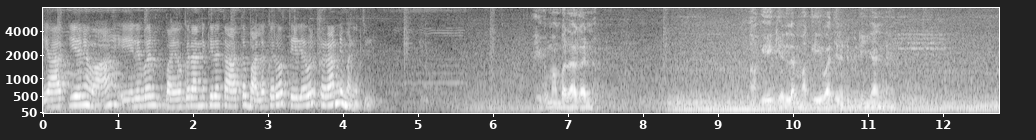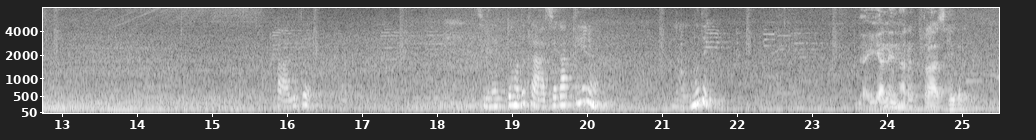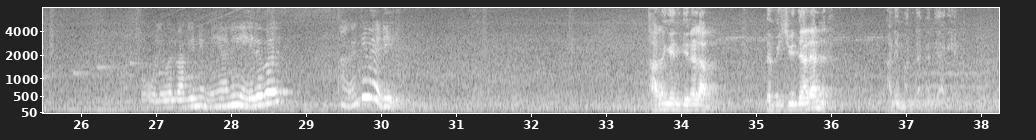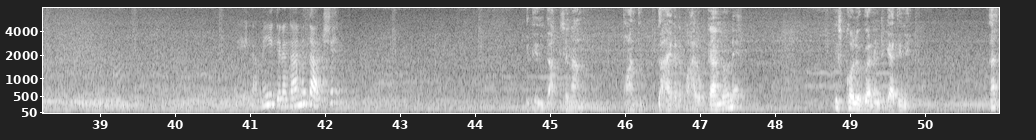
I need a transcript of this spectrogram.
එයා කියනවා ඒ ලෙවල් බයෝ කරන්න කියලා තාත්තා බල කරොත් ඒ ලෙවල් කරන්නෙම නැතිලු. ඒක මම බලා ගන්නවා. මගේ කෙල්ල මගේ වචනෙට පිටින් යන්නේ නැහැ. පාලිත. සිනෙට්ට හොඳ ක්ලාස් එකක් තියෙනවා. යමුද? දැන් යන්නේ නරක ක්ලාස් එකකට. ඕ ලෙවල් වගේ නෙමෙයි යන්නේ ඒ ලෙවල් තරඟෙ වැඩි. තරගෙන් දිරලා දැන් විශ්වවිද්‍යාලය යන්නද? අනේ මන් දන්නේ නැහැ. ඒ ළමයි ඉගෙන ගන්න දක්ෂයි. ඉතින් දක්ෂ නම් පන්ති 10කට 15කට යන්න ඕනේ. ඉස්කෝලේ ගන්න ටික ඇතිනේ. ඈ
